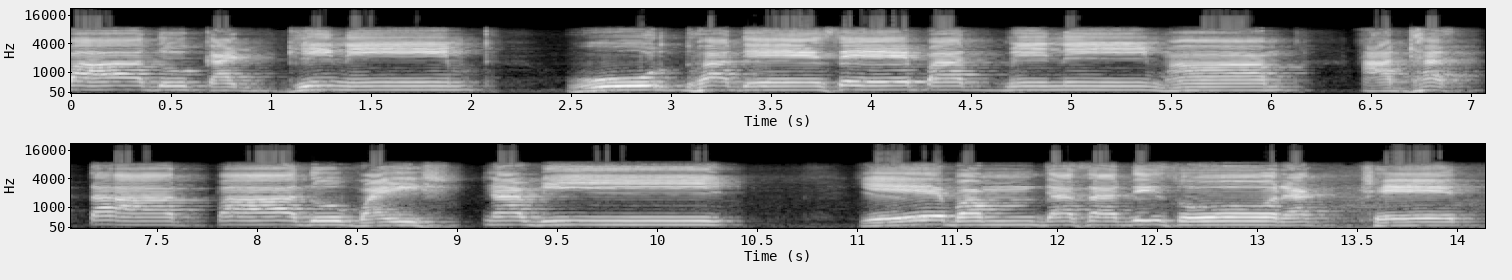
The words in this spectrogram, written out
पादु खड्गिनीम् ऊर्ध्वदेशे पद्मिनी माम् अधस्तात् पादु वैष्णवी एवं दशदिशो रक्षेत्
